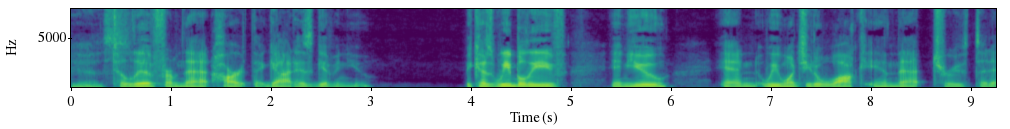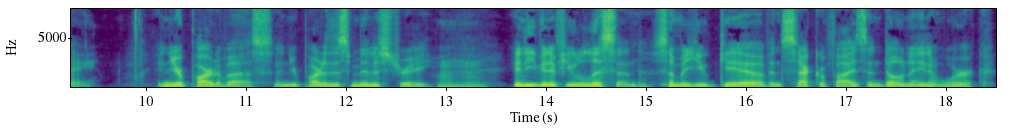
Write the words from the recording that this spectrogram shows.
yes. to live from that heart that God has given you. Because we believe in you and we want you to walk in that truth today. And you're part of us and you're part of this ministry. Mm-hmm. And even if you listen, some of you give and sacrifice and donate and work.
